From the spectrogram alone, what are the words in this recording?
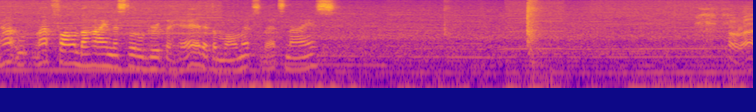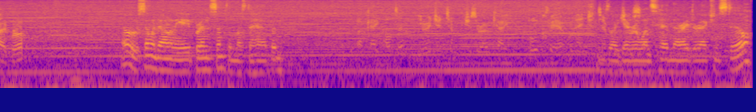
Not, not falling behind this little group ahead at the moment, so that's nice. Alright, bro. Oh, someone down on the apron. Something must have happened. Okay, Hunter, your engine temperatures are okay. All clear on engine Seems temperatures. like everyone's heading the right direction still.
